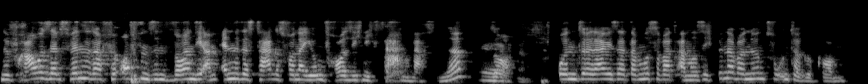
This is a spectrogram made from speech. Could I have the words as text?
eine Frau, selbst wenn sie dafür offen sind, sollen die am Ende des Tages von einer jungen Frau sich nicht sagen lassen. Ne? Ja, so. Und äh, da habe ich gesagt, da musst du was anderes. Ich bin aber nirgendwo untergekommen.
